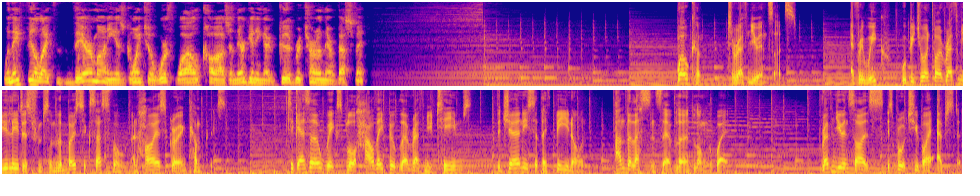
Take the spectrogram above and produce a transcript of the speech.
when they feel like their money is going to a worthwhile cause and they're getting a good return on their investment welcome to revenue insights Every week, we'll be joined by revenue leaders from some of the most successful and highest growing companies. Together, we explore how they built their revenue teams, the journeys that they've been on, and the lessons they have learned along the way. Revenue Insights is brought to you by Ebsta.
